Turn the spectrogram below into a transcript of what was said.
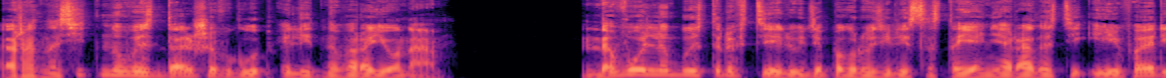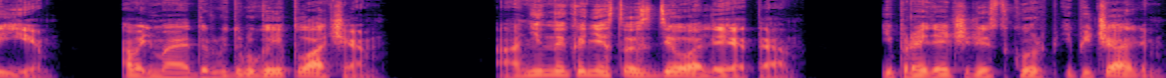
разносить новость дальше вглубь элитного района. Довольно быстро все люди погрузились в состояние радости и эйфории, обнимая друг друга и плача. Они наконец-то сделали это, и пройдя через скорбь и печаль,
